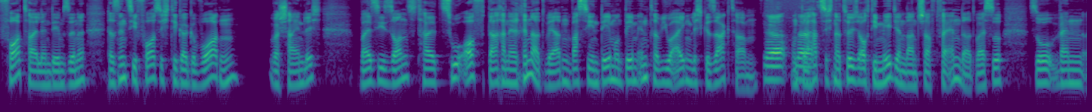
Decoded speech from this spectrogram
Vorteil in dem Sinne, da sind sie vorsichtiger geworden, wahrscheinlich, weil sie sonst halt zu oft daran erinnert werden, was sie in dem und dem Interview eigentlich gesagt haben. Ja, Und ja. da hat sich natürlich auch die Medienlandschaft verändert, weißt du? So, wenn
